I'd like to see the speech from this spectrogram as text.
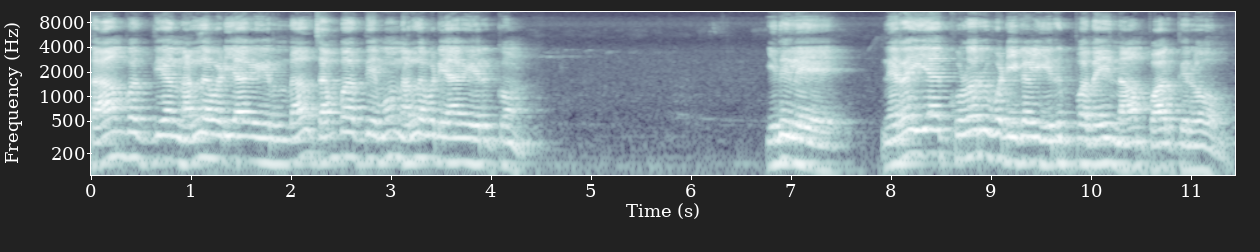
தாம்பத்தியம் நல்லபடியாக இருந்தால் சம்பாத்தியமும் நல்லபடியாக இருக்கும். இதிலே நிறைய குளறுபடிகள் இருப்பதை நாம் பார்க்கிறோம்.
